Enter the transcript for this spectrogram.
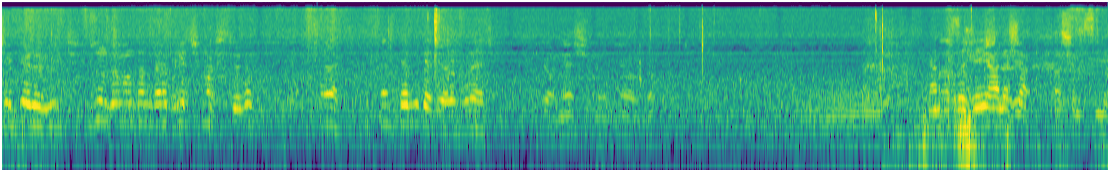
teşekkür ederim. Uzun zamandan beri buraya çıkmak istiyordum. Evet, ben tebrik ediyorum buraya Yani projeyi hala aşamasında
